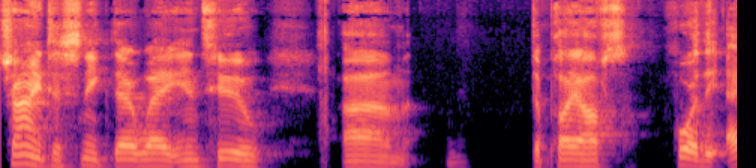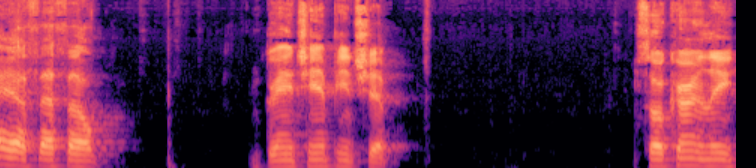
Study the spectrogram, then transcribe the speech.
trying to sneak their way into um, the playoffs for the AFFL Grand Championship. So currently,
